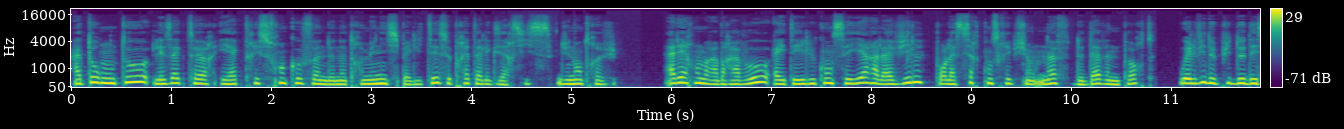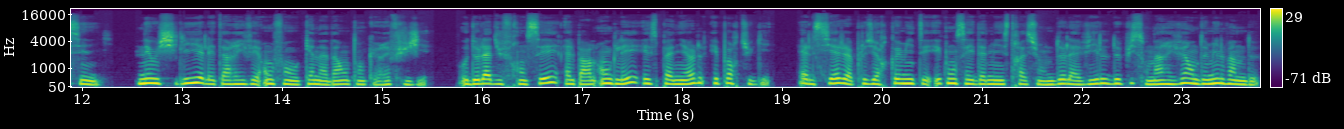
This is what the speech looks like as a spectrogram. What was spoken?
À Toronto, les acteurs et actrices francophones de notre municipalité se prêtent à l'exercice d'une entrevue. Alejandra Bravo a été élue conseillère à la ville pour la circonscription 9 de Davenport, où elle vit depuis deux décennies. Née au Chili, elle est arrivée enfant au Canada en tant que réfugiée. Au-delà du français, elle parle anglais, espagnol et portugais. Elle siège à plusieurs comités et conseils d'administration de la ville depuis son arrivée en 2022.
